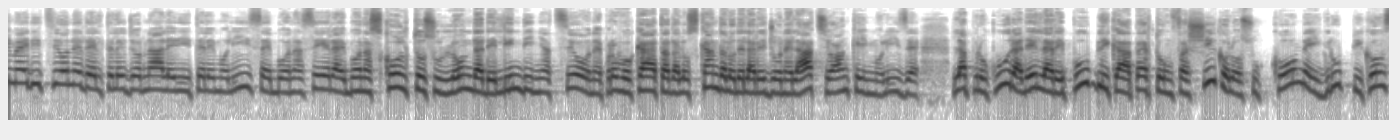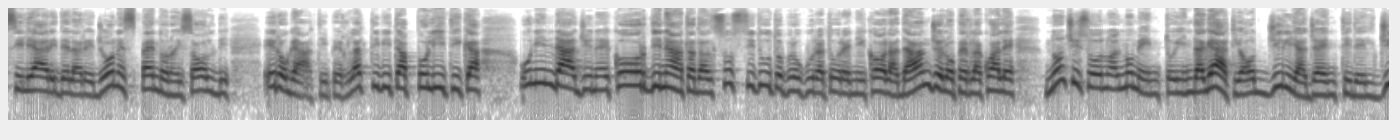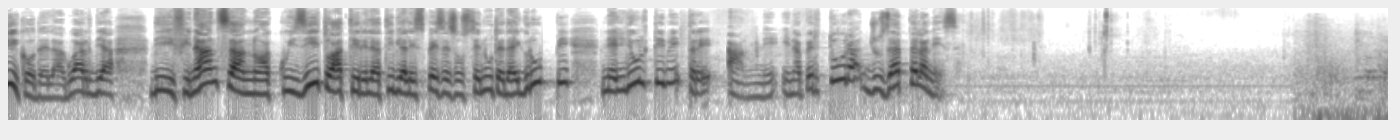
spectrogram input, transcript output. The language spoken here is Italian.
Ultima edizione del telegiornale di Telemolise, buonasera e buon ascolto sull'onda dell'indignazione provocata dallo scandalo della Regione Lazio. Anche in Molise la Procura della Repubblica ha aperto un fascicolo su come i gruppi consiliari della Regione spendono i soldi erogati per l'attività politica. Un'indagine coordinata dal sostituto procuratore Nicola D'Angelo per la quale non ci sono al momento indagati. Oggi gli agenti del GICO della Guardia di Finanza hanno acquisito atti relativi alle spese sostenute dai gruppi negli ultimi tre anni. In apertura Giuseppe Lanese.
